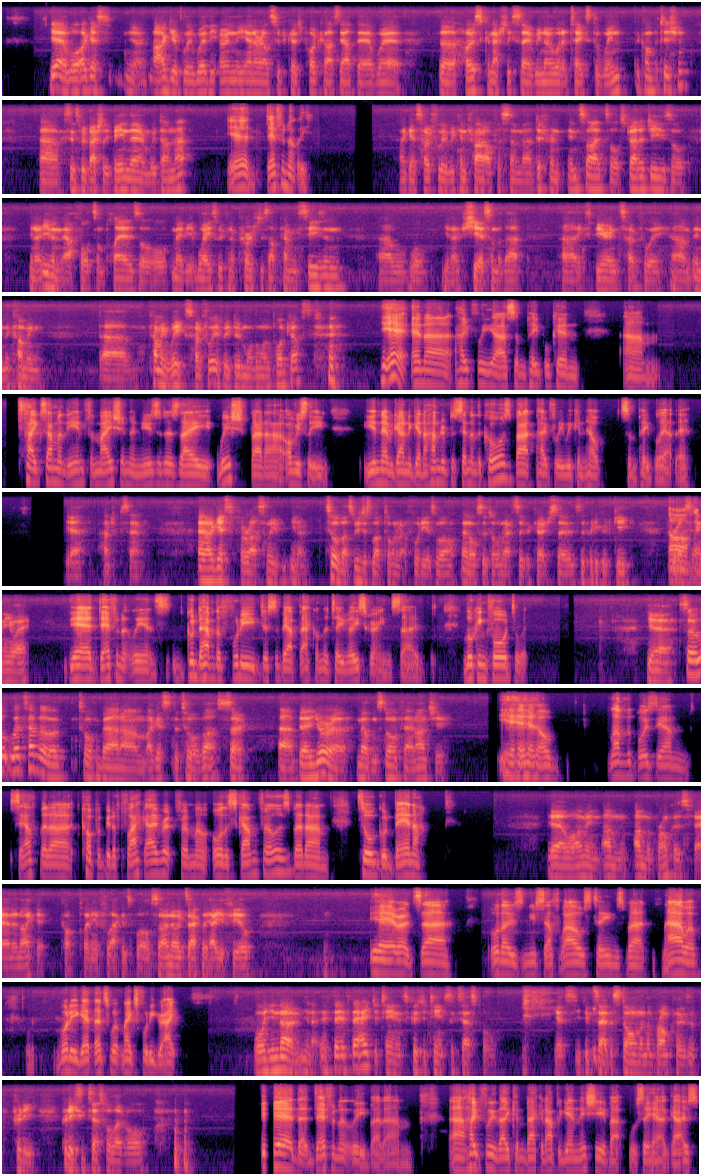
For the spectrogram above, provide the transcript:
Yeah, well, I guess you know, arguably, we're the only NRL Supercoach podcast out there where the host can actually say we know what it takes to win the competition, uh, since we've actually been there and we've done that. Yeah, definitely. I guess hopefully we can try offer some uh, different insights or strategies or you know, even our thoughts on players or, or maybe ways we can approach this upcoming season. Uh, we'll, we'll, you know, share some of that uh, experience hopefully um, in the coming um, coming weeks. Hopefully, if we do more than one podcast. yeah, and uh, hopefully uh, some people can um, take some of the information and use it as they wish. But uh, obviously, you're never going to get 100% of the cause. But hopefully, we can help some people out there. Yeah, hundred percent and I guess for us, we you know two of us we just love talking about footy as well, and also talking about Supercoach. So it's a pretty good gig for oh, us anyway. Yeah, definitely. It's good to have the footy just about back on the TV screen. So looking forward to it. Yeah. So look, let's have a talk about um I guess the two of us. So uh, Bear, you're a Melbourne Storm fan, aren't you? Yeah, I love the boys down South, but uh, cop a bit of flack over it from uh, all the scum fellas. But um, it's all good banner. Yeah, well, I mean, I'm I'm a Broncos fan, and I get cop plenty of flack as well, so I know exactly how you feel. Yeah, it's uh, all those New South Wales teams, but ah, well, what do you get? That's what makes footy great. Well, you know, you know, if they if they hate your team, it's because your team's successful. yes, you could say the Storm and the Broncos are pretty pretty successful overall. Yeah, definitely. But um, uh, hopefully they can back it up again this year. But we'll see how it goes.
